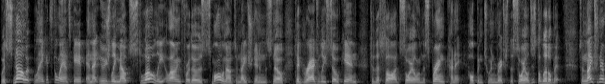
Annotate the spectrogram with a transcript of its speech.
With snow, it blankets the landscape, and that usually melts slowly, allowing for those small amounts of nitrogen in the snow to gradually soak in to the thawed soil in the spring, kind of helping to enrich the soil just a little bit. So nitrogen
